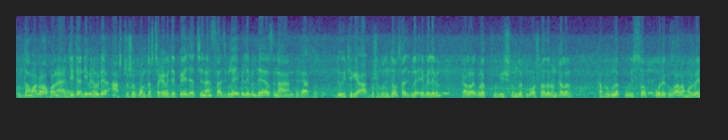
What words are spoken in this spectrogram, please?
খুব দামাকা অফার হ্যাঁ? যেটা নেবেন ওইটা আটশোশো পঞ্চাশ টাকার ভিতরে পেয়ে যাচ্ছে না? সাইজগুলো অ্যাভেলেবেল দেওয়া আছে না? দুই থেকে আট বছর। পর্যন্ত সাইজগুলো অ্যাভেলেবেল কালারগুলো খুবই সুন্দর খুব অসাধারণ কালার কাপড়গুলো খুবই সফট পরে খুব আরাম হবে।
